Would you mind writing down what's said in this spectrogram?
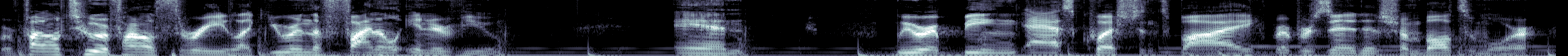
or final two or final three, like you were in the final interview. And we were being asked questions by representatives from Baltimore.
